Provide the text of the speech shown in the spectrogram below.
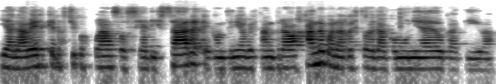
y a la vez que los chicos puedan socializar el contenido que están trabajando con el resto de la comunidad educativa.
